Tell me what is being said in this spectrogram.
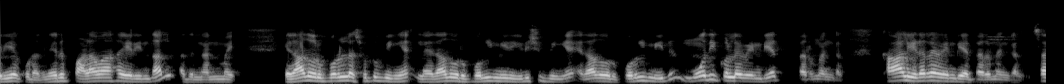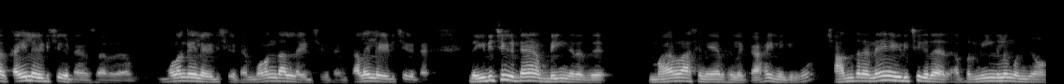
எரியக்கூடாது. நெருப்பு அளவாக எரிந்தால் அது நன்மை. ஏதாவது ஒரு பொருளை சுட்டுப்பீங்க இல்லை ஏதாவது ஒரு பொருள் மீது இடிச்சுப்பீங்க ஏதாவது ஒரு பொருள் மீது மோதிக்கொள்ள வேண்டிய தருணங்கள். கால் இடற வேண்டிய தருணங்கள். சார் கையில் இடிச்சுக்கிட்டேன் சார். முழங்கையில் இடிச்சுக்கிட்டேன். முழங்கால்ல இடிச்சுக்கிட்டேன். தலையில இடிச்சுக்கிட்டேன். இந்த இடிச்சுக்கிட்டேன் அப்படிங்கிறது மகராசி நேயர்களுக்காக இன்னைக்கு இருக்கும். சந்திரனே இடிச்சுக்கிறார். அப்புறம் நீங்களும் கொஞ்சம்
